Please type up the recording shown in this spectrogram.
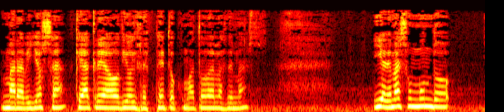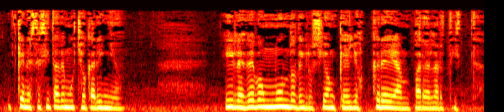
maravillosa que ha creado odio y respeto como a todas las demás. Y además un mundo que necesita de mucho cariño. Y les debo un mundo de ilusión que ellos crean para el artista.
